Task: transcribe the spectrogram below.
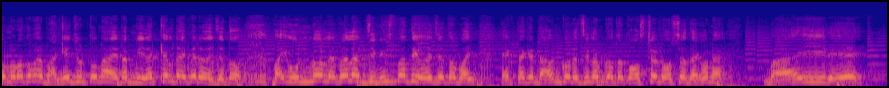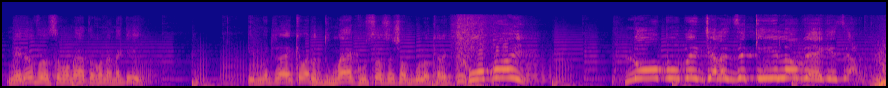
কোনো রকমের ভাগে জুটতো না এটা মিরাক্কেল টাইপের হয়ে যেত। ভাই অন্য লেভেলের জিনিসপাতি হয়ে যেত ভাই। একটাকে ডাউন করেছিলাম কত কষ্টে টষ্টে, দেখো না। ভাই রে মেরে ফেলছে মনে হয় এতক্ষণে নাকি? টিমমেটরা একেবারে ধুমায় খুঁজতেছে সবগুলো খেলে ও ভাই! নো মুভমেন্ট চ্যালেঞ্জে কিল হয়ে গেছে? আর।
